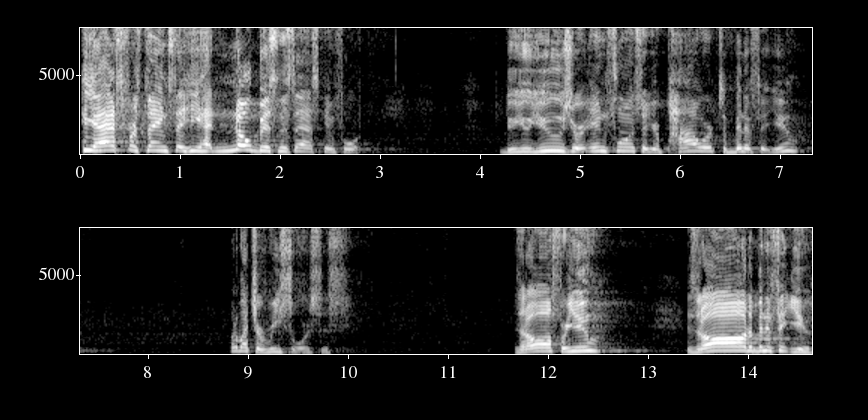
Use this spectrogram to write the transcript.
He asked for things that he had no business asking for. Do you use your influence or your power to benefit you? What about your resources? Is it all for you? Is it all to benefit you?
